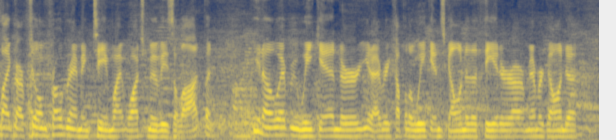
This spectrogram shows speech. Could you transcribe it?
like our film programming team might watch movies a lot, but you know, every weekend or you know, every couple of weekends going to the theater. I remember going to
